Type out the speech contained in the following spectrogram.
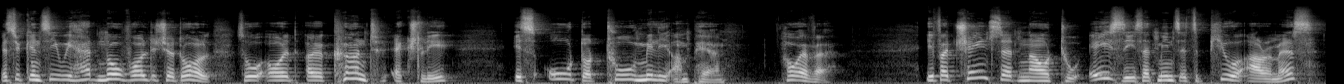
as you can see we had no voltage at all. So our, our current actually is 0.2 milliampere. However, if I change that now to AC, that means it's a pure RMS,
